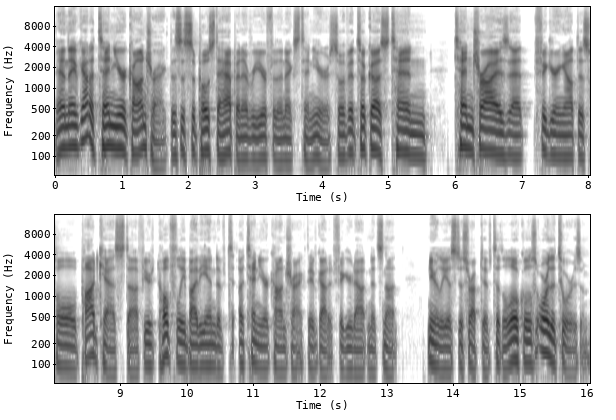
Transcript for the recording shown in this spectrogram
And they've got a 10 year contract. This is supposed to happen every year for the next 10 years. So if it took us 10, 10 tries at figuring out this whole podcast stuff, you're hopefully by the end of t- a 10 year contract, they've got it figured out and it's not nearly as disruptive to the locals or the tourism.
